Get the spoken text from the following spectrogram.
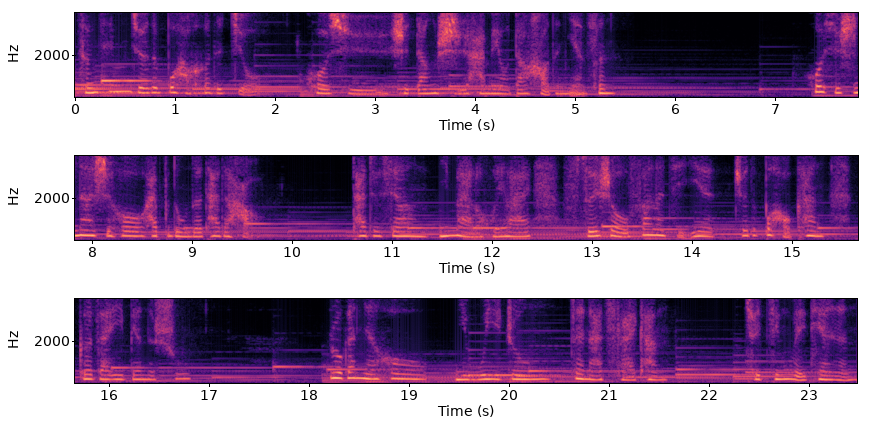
曾经觉得不好喝的酒，或许是当时还没有到好的年份。或许是那时候还不懂得它的好，它就像你买了回来，随手翻了几页，觉得不好看，搁在一边的书。若干年后，你无意中再拿起来看，却惊为天人，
